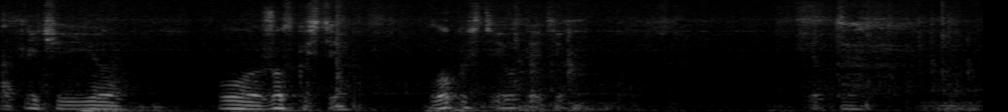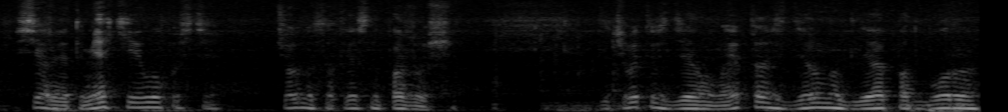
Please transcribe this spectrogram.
Отличие ее по жесткости лопасти вот этих. Это серые это мягкие лопасти, черные соответственно пожестче. Для чего это сделано? Это сделано для подбора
